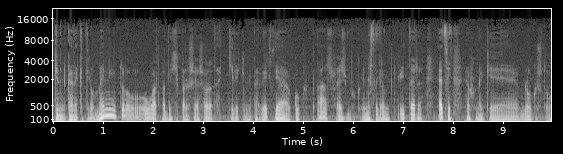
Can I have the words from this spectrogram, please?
κοινωνικά δικτυωμένοι το Wattpad έχει παρουσιάσει όλα τα κύρια κοινωνικά δίκτυα Google Plus, Facebook, Instagram, Twitter έτσι. Έχουν και blog στο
